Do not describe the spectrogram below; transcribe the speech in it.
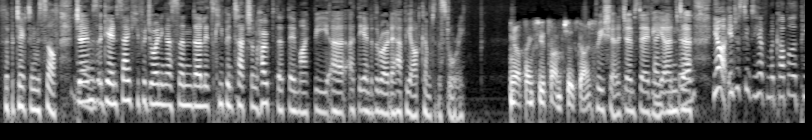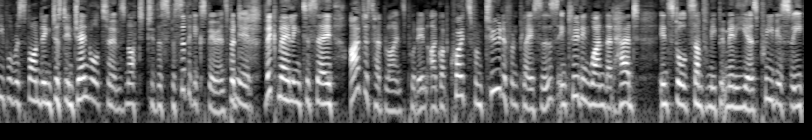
So protecting himself. James, again, thank you for joining us and uh, let's keep in touch and hope that there might be, uh, at the end of the road, a happy outcome to the story. Yeah, thanks for your time. Cheers, guys. Appreciate it, James Davey. Thank you, and James. Uh, yeah, interesting to hear from a couple of people responding just in general terms, not to the specific experience. But Yes. Vic mailing to say, I've just had blinds put in. I got quotes from two different places, including one that had installed some for me many years previously.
